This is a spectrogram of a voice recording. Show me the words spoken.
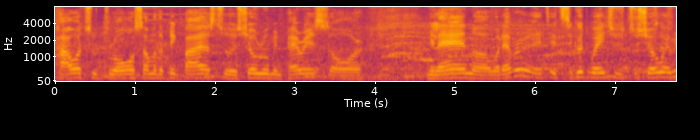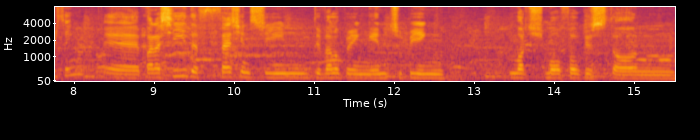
power to draw some of the big buyers to a showroom in Paris or Milan or whatever. It, it's a good way to, to show everything. Uh, but I see the fashion scene developing into being much more focused on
